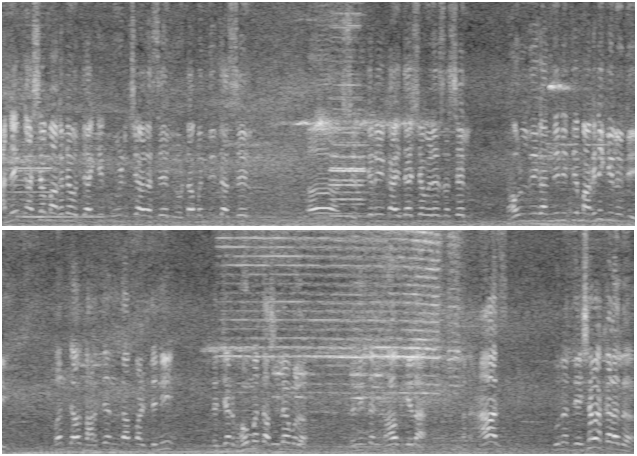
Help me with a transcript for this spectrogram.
अनेक अशा मागण्या होत्या की कोविडच्या असेल नोटाबंदीच्या असेल शेतकरी कायद्याच्या वेळेस असेल राहुलजी गांधींनी ती मागणी केली होती. पण त्यावर भारतीय जनता पार्टीने त्यांच्यावर बहुमत असल्यामुळं त्यांनी त्या घाव केला. आणि आज पूर्ण देशाला कळालं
